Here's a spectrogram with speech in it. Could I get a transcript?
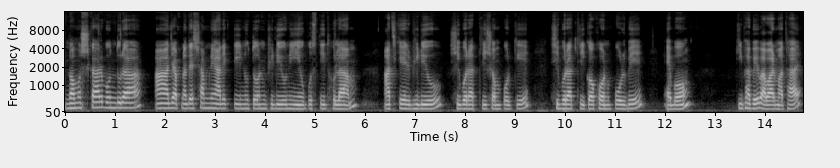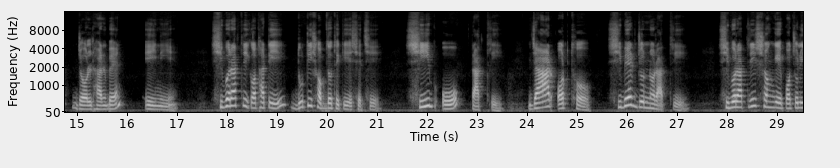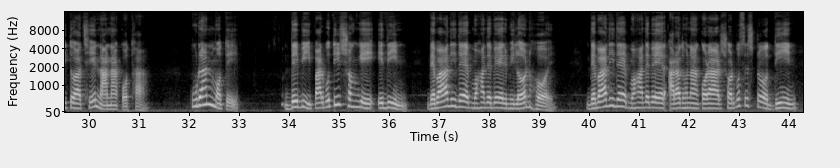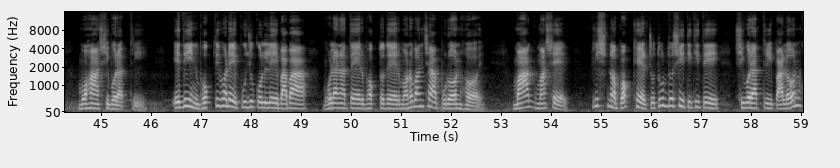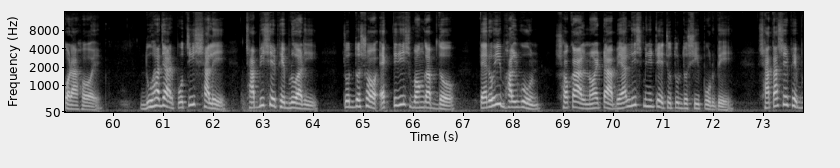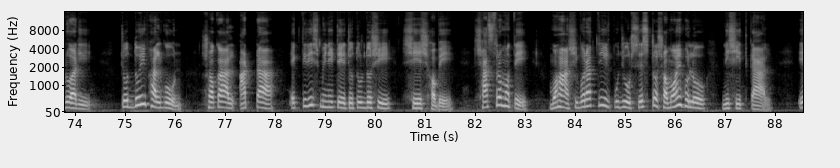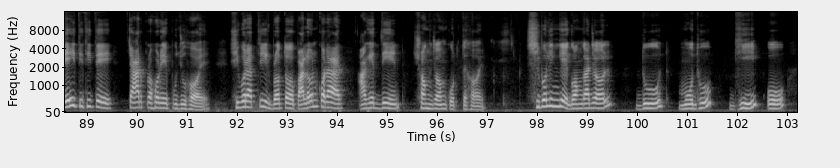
নমস্কার বন্ধুরা, আজ আপনাদের সামনে আরেকটি নতুন ভিডিও নিয়ে উপস্থিত হলাম। আজকের ভিডিও শিবরাত্রি সম্পর্কে, শিবরাত্রি কখন পড়বে এবং কীভাবে বাবার মাথায় জল ঢালবেন এই নিয়ে। শিবরাত্রি কথাটি দুটি শব্দ থেকে এসেছে, শিব ও রাত্রি, যার অর্থ শিবের জন্য রাত্রি। শিবরাত্রির সঙ্গে প্রচলিত আছে নানা কথা। পুরাণ মতে, দেবী পার্বতীর সঙ্গে এদিন দেবাদিদেব মহাদেবের মিলন হয়। দেবাদিদেব মহাদেবের আরাধনা করার সর্বশ্রেষ্ঠ দিন মহাশিবরাত্রি। এদিন ভক্তিভরে পুজো করলে বাবা ভোলানাথের ভক্তদের মনোবাঞ্ছা পূরণ হয়। মাঘ মাসের কৃষ্ণপক্ষের চতুর্দশী তিথিতে শিবরাত্রি পালন করা হয়। দু হাজার পঁচিশ সালে ছাব্বিশে ফেব্রুয়ারি চোদ্দোশো একত্রিশ বঙ্গাব্দ তেরোই ফাল্গুন সকাল নয়টা বিয়াল্লিশ মিনিটে চতুর্দশী পড়বে। সাতাশে ফেব্রুয়ারি চোদ্দোই ফাল্গুন সকাল আটটা একত্রিশ মিনিটে চতুর্দশী শেষ হবে। শাস্ত্রমতে মহাশিবরাত্রির পুজোর শ্রেষ্ঠ সময় হল নিশীতকাল। এই তিথিতে চার প্রহরে পুজো হয়। শিবরাত্রির ব্রত পালন করার আগের দিন সংযম করতে হয়। শিবলিঙ্গে গঙ্গাজল, দুধ, মধু, ঘি ও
